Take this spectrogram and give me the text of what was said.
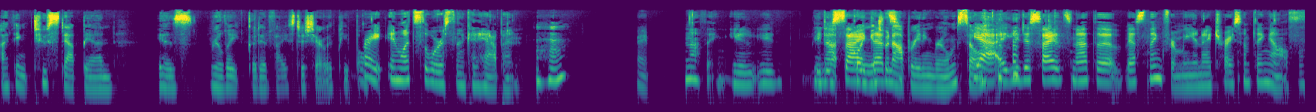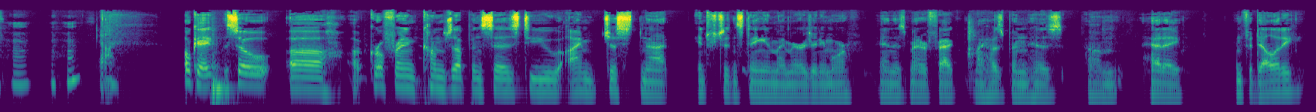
I think to step in is really good advice to share with people. right. And what's the worst that could happen? Hmm. Right. Nothing. You you you You're not decide going into an operating room, so yeah, you decide it's not the best thing for me, and I try something else. So, Okay, so uh, a girlfriend comes up and says to you, "I'm just not interested in staying in my marriage anymore." And as a matter of fact, my husband has um, had a infidelity,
